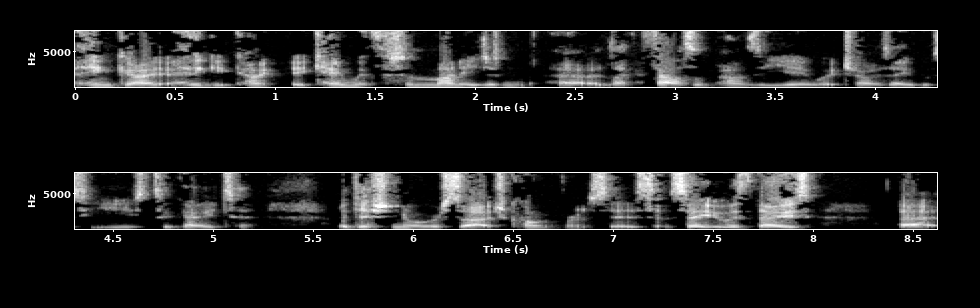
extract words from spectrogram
I think I, I think it came, it came with some money, didn't uh, like a thousand pounds a year, which I was able to use to go to additional research conferences. So it was those uh,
